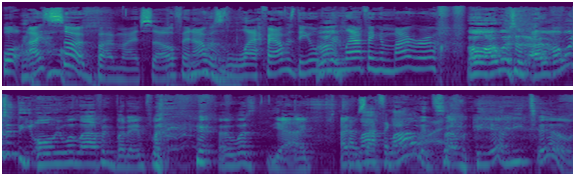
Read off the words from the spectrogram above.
Well, I helps. saw it by myself, and I was laughing. I was the only Right. one laughing in my room. oh, I wasn't. I, I wasn't the only one laughing, but it, I was. Yeah, I, I, laughed loud at some. Yeah, me too.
